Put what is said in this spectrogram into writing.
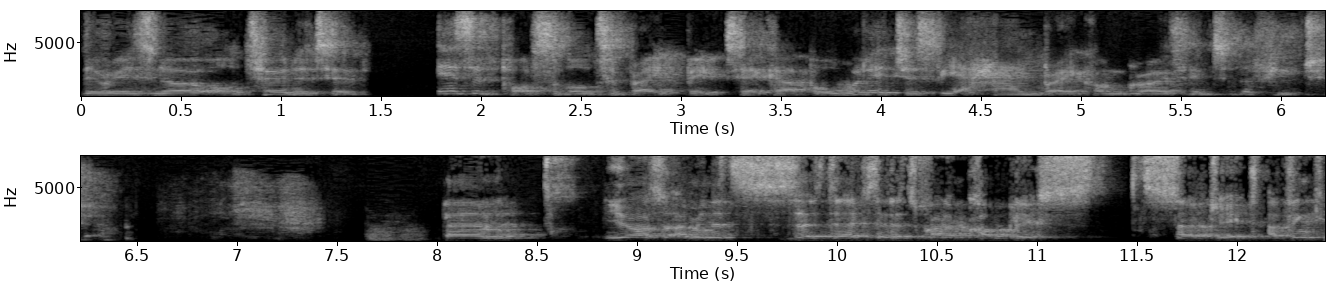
there is no alternative, is it possible to break big tech up, or will it just be a handbrake on growth into the future? Um, yeah, so, I mean, it's, as Dave said, it's quite a complex subject. I think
